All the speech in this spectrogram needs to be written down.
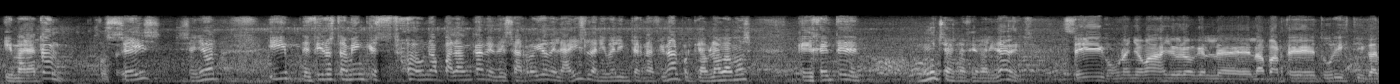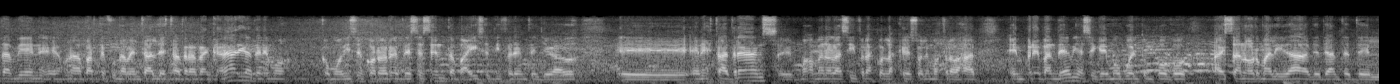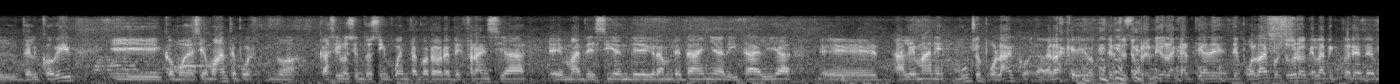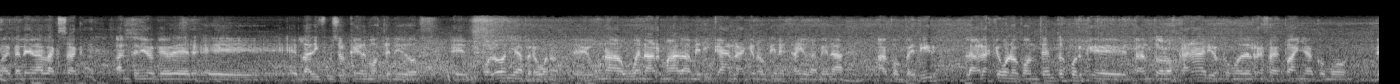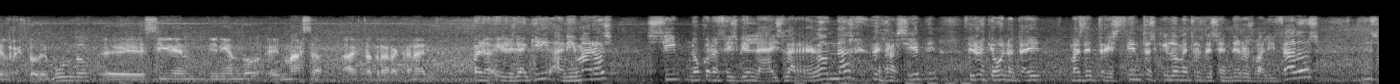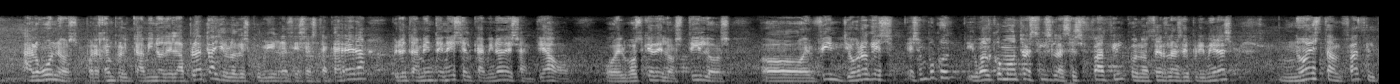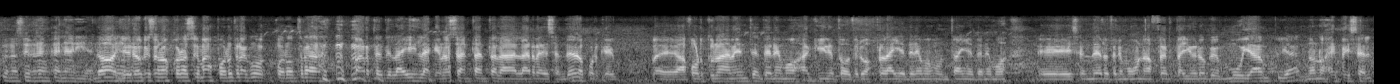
Y maratón. Seis, señor. Y deciros también que es toda una palanca de desarrollo de la isla a nivel internacional, porque hablábamos que hay gente de muchas nacionalidades. Sí, con un año más yo creo que la parte turística también es una parte fundamental de esta Transgran Canaria. Tenemos como dices, corredores de 60 países diferentes llegados eh, en esta trans, eh, más o menos las cifras con las que solemos trabajar en prepandemia, así que hemos vuelto un poco a esa normalidad desde antes del, del COVID. Y como decíamos antes, pues no, casi 250 corredores de Francia, eh, más de 100 de Gran Bretaña, de Italia, alemanes, mucho polaco, la verdad es que yo, yo estoy sorprendido la cantidad de, de, polacos, seguro que las victorias de Magdalena Laxak han tenido que ver en la difusión que hemos tenido en Polonia, pero bueno, una buena armada americana que nos viene este año también a, a, competir. La verdad es que bueno, contentos porque tanto los canarios como del resto de España como del resto del mundo eh, siguen viniendo en masa a esta Trara Canaria. Bueno, y desde aquí animaros si no conocéis bien la isla redonda de las siete, deciros que bueno, que hay más de 300 kilómetros de senderos balizados, algunos, por ejemplo, el Camino de la Plata, yo lo descubrí gracias a esta carrera, pero también tenéis el Camino de Santiago, o el Bosque de los Tilos, o en fin, yo creo que es, un poco igual como otras islas, es fácil conocerlas de primeras, no es tan fácil conocer Gran Canaria. No, yo creo que eso nos conoce más por, otra, por otras partes de la isla que no sean tanto la, la red de senderos, porque eh, afortunadamente tenemos aquí de todo, tenemos playa, tenemos montaña, tenemos eh, sendero, tenemos una oferta yo creo que muy amplia, no nos especial,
